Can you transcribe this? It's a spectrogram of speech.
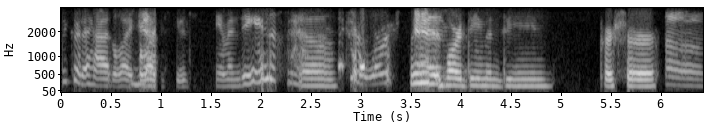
We could have had like Yeah. half a season of Sam and Dean. Yeah. that could have worked. We needed more Demon Dean, for sure. Um,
